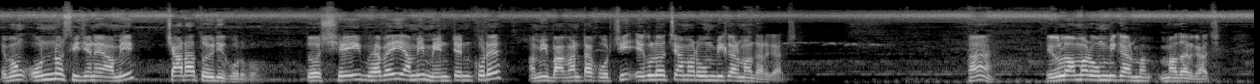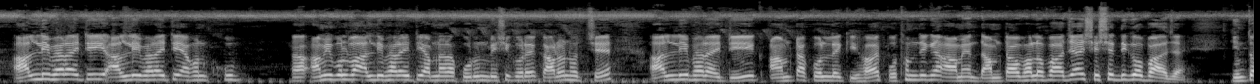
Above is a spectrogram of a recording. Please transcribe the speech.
এবং অন্য সিজনে আমি চারা তৈরি করব। তো সেইভাবেই আমি মেনটেন করে আমি বাগানটা করছি। এগুলো হচ্ছে আমার অম্বিকার মাদার গাছ। হ্যাঁ এগুলো আমার অম্বিকার মাদার গাছ। আর্লি ভ্যারাইটি আর্লি ভ্যারাইটি এখন খুব আমি বলব আর্লি ভ্যারাইটি আপনারা করুন বেশি করে। কারণ হচ্ছে, আর্লি ভ্যারাইটি আমটা করলে কি হয়, প্রথম দিকে আমের দামটাও ভালো পাওয়া যায়, শেষের দিকেও পাওয়া যায়। কিন্তু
